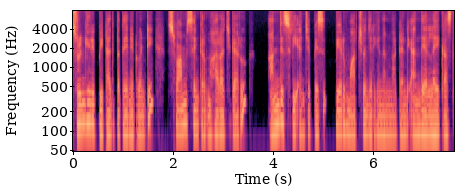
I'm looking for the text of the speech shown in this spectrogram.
శృంగేరి పీఠాధిపతి అయినటువంటి స్వామి శంకర్ మహారాజ్ గారు అందశ్రీ అని చెప్పేసి పేరు మార్చడం జరిగింది అనమాట అండి అందే ఎల్ఐ కాస్త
